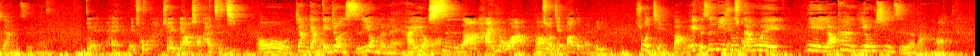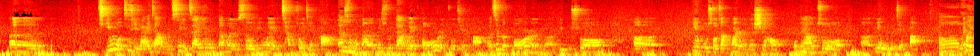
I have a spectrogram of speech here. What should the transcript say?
这样子。嗯，对，嘿，没错。所以不要小看自己哦，这样两点就很实用了嘞。还有、哦、是啊，还有啊，做简报的能力。做简报，哎，可是秘书单位。你也要看业务性质了吧，哈、哦。呃，以我自己来讲，我自己在业务单位的时候，因为常做简报，但是我到了秘书单位，偶尔做简报。而这个偶尔呢，比如说，呃，业务首长换人的时候，我们要做呃业务的简报。哦，会，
